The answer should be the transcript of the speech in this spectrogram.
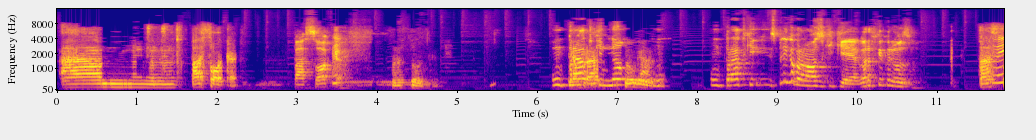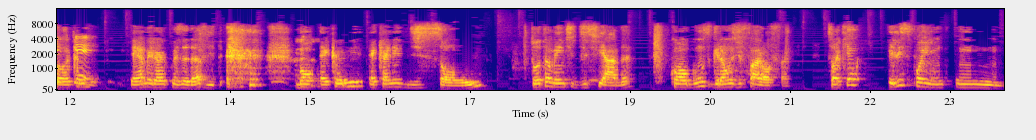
Ah, hum, paçoca. Paçoca? Paçoca. Um prato, é um prato que não. Um, um, prato que. Explica pra nós o que, que é, agora eu fiquei curioso. Paçoca é a melhor coisa da vida. Bom, é carne, é carne de sol, totalmente desfiada, com alguns grãos de farofa. Só que eles põem um,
